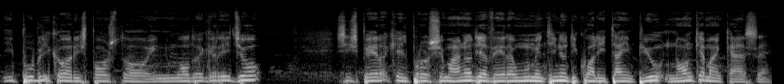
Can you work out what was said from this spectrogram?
Il pubblico ha risposto in modo egregio si spera che il prossimo anno di avere un momentino di qualità in più, non che mancasse,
